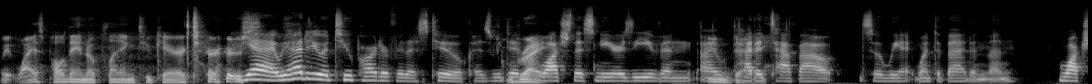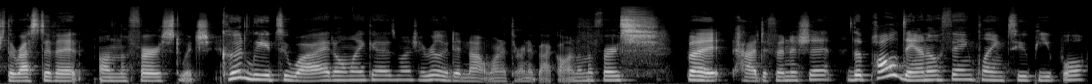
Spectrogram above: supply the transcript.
wait, why is Paul Dano playing two characters? Yeah, we had to do a two-parter for this too because we did Right. watch this New Year's Eve, and I had to tap out, so we went to bed and then watched the rest of it on the first, which could lead to why I don't like it as much. I really did not want to turn it back on on the first, but had to finish it. The Paul Dano thing, playing two people.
